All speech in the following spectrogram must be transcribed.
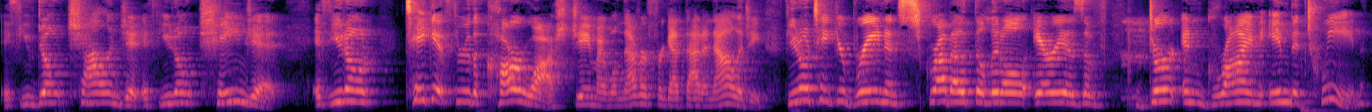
if you don't challenge it, if you don't change it, if you don't take it through the car wash, James, I will never forget that analogy. If you don't take your brain and scrub out the little areas of dirt and grime in between,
